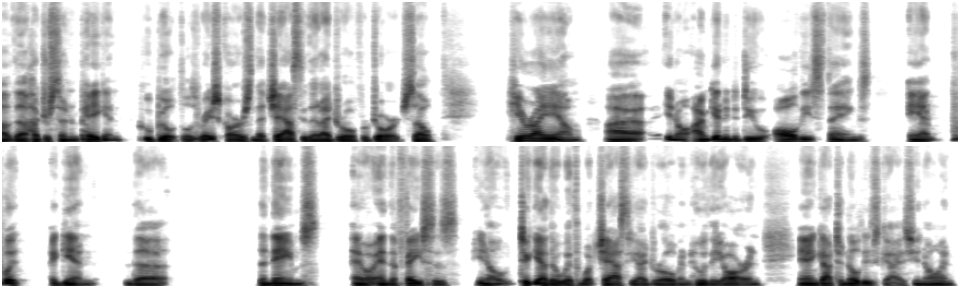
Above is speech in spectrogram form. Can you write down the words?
of the Hutcherson and Pagan, who built those race cars and the chassis that I drove for George. So here I am. Uh, you know, I'm getting to do all these things and put again the the names and the faces you know, together with what chassis I drove and who they are, and and got to know these guys, you know, and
